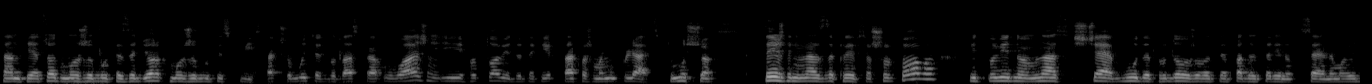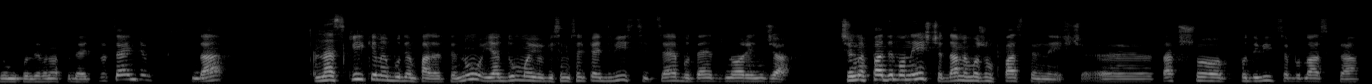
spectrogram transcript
там 500 може бути задьорг, може бути сквіз. Так що будьте, будь ласка, уважні і готові до таких також маніпуляцій. Тому що тиждень в нас закрився шортово. Відповідно, в нас ще буде продовжувати падати ринок. Це, на мою думку, 99%. Да? Наскільки ми будемо падати? Ну, я думаю, 85-200 це буде дно рінджа. Чи ми впадемо нижче? Да, ми можемо впасти нижче. Е, так що подивіться, будь ласка,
